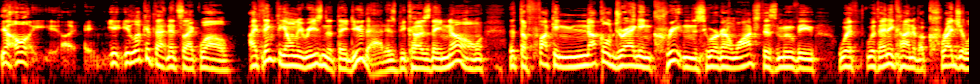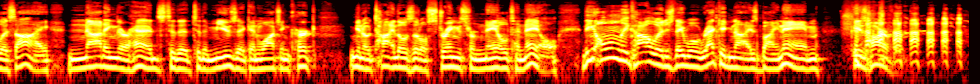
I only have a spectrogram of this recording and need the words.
Yeah. Oh, you, you look at that and it's like, well, I think the only reason that they do that is because they know that the fucking knuckle dragging cretins who are going to watch this movie with with any kind of a credulous eye, nodding their heads to the to the music and watching Kirk, you know, tie those little strings from nail to nail. The only college they will recognize by name is Harvard,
